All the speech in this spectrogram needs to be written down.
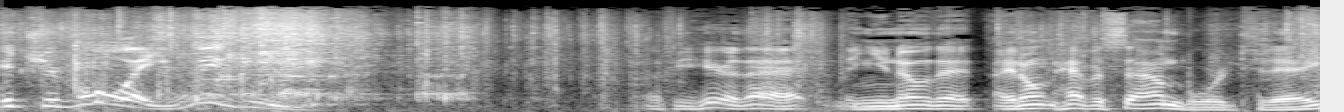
It's your boy, Wiggly! If you hear that, then you know that I don't have a soundboard today,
